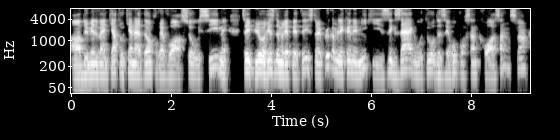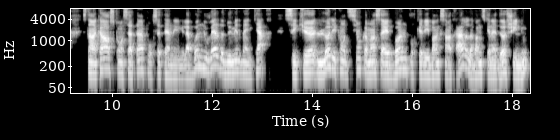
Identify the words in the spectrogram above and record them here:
en 2024. Au Canada, on pourrait voir ça aussi, mais tu sais, puis là, au risque de me répéter, c'est un peu comme l'économie qui zigzague autour de 0% de croissance. C'est encore ce qu'on s'attend pour cette année. Mais la bonne nouvelle de 2024, c'est que là, les conditions commencent à être bonnes pour que les banques centrales, la Banque du Canada chez nous,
